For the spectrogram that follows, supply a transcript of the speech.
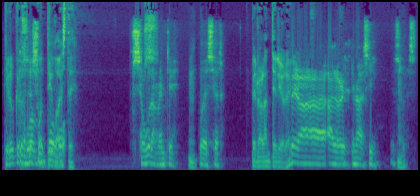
Creo que juego contigo a este. Seguramente, mm. puede ser. Pero al anterior, ¿eh? Pero al original, sí, eso mm. es.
